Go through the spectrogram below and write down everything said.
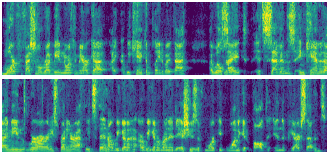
more professional rugby in North America. I, we can't complain about that. I will say right. it's sevens in Canada. I mean, we're already spreading our athletes thin. Are we gonna are we gonna run into issues if more people want to get involved in the PR sevens?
